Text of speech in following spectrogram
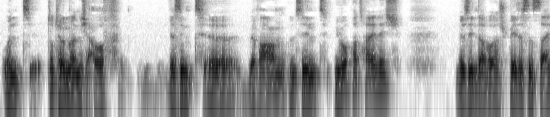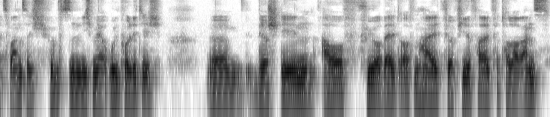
Und dort hören wir nicht auf. Wir sind, wir waren und sind überparteilich. Wir sind aber spätestens seit 2015 nicht mehr unpolitisch wir stehen auf für Weltoffenheit, für Vielfalt, für Toleranz,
